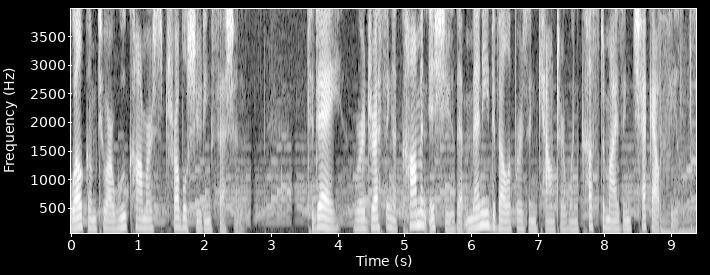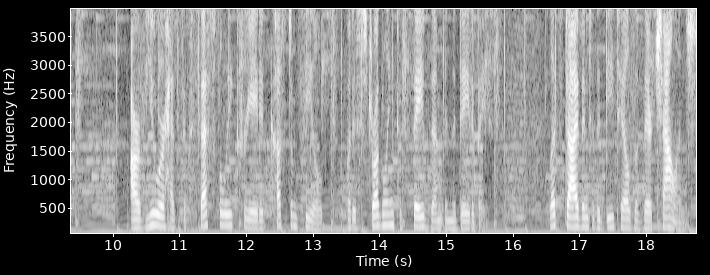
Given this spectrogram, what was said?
Welcome to our WooCommerce troubleshooting session. Today, we're addressing a common issue that many developers encounter when customizing checkout fields. Our viewer has successfully created custom fields but is struggling to save them in the database. Let's dive into the details of their challenge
